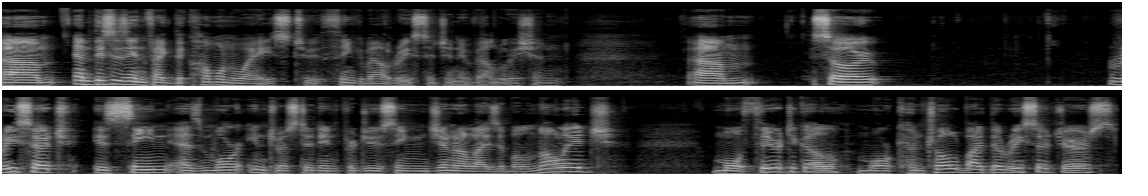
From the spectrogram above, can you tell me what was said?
Um, and this is in fact the common ways to think about research and evaluation. Um, so research is seen as more interested in producing generalizable knowledge, more theoretical, more controlled by the researchers,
